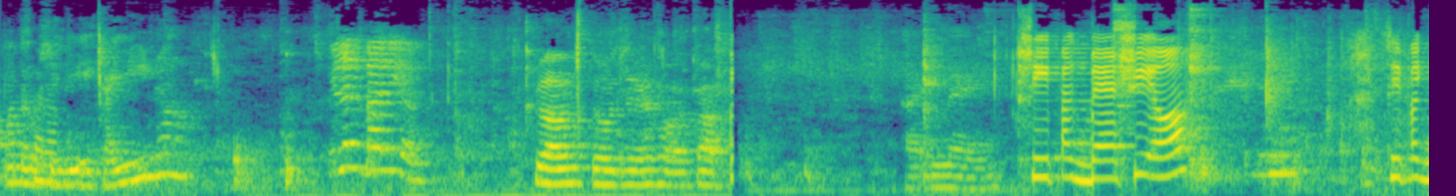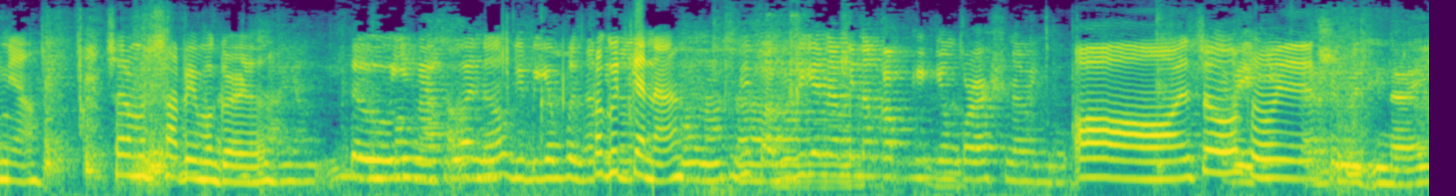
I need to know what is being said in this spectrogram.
pa daw si Di Kayina. Ilan bali yun? One, two, three, four, five. Kain na eh. Sipag Beshi, oh. Sipag niya. So, ano masasabi mo, girl? So, yun nga po, ano, bibigyan po natin. Pagod ka na? Hindi pa, bibigyan namin ng cupcake yung crush namin po. Oh, so sweet. session with Inay.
